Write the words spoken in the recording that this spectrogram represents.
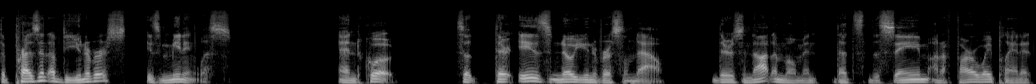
The present of the universe is meaningless. End quote. So there is no universal now. There's not a moment that's the same on a faraway planet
